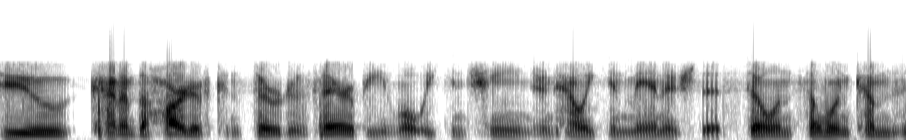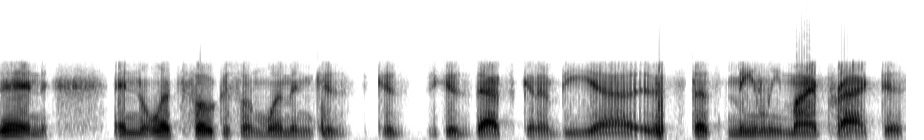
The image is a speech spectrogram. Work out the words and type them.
to kind of the heart of conservative therapy and what we can change and how we can manage this. So when someone comes in, and let's focus on women because cause, because that's going to be, uh, that's mainly my practice.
